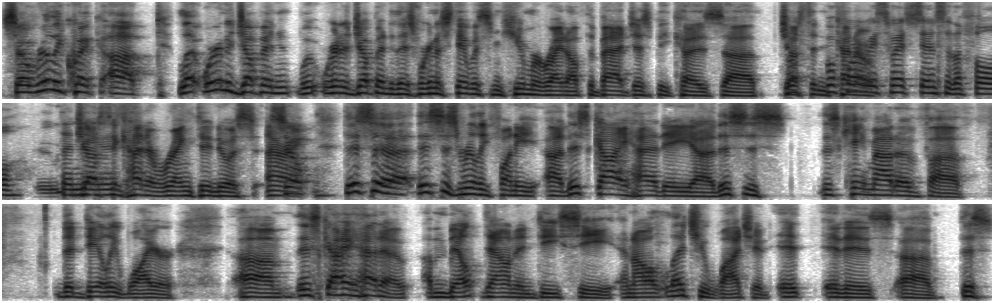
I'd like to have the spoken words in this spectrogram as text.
So really quick, uh, let we're gonna jump in. We're gonna jump into this. We're gonna stay with some humor right off the bat, just because uh, Justin Before kind we switched into the full the Justin kind of ranked into us. All so right. this uh this is really funny. Uh, this guy had a uh, this is this came out of uh, the Daily Wire. Um, this guy had a, a meltdown in DC, and I'll let you watch it. It it is uh, this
